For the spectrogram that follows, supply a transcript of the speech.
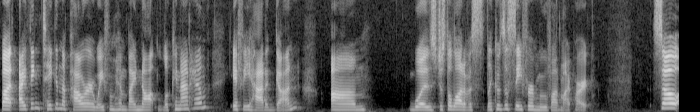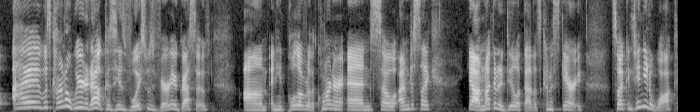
But I think taking the power away from him by not looking at him if he had a gun um was just a lot of a like it was a safer move on my part. So I was kind of weirded out because his voice was very aggressive, um, and he'd pulled over the corner, and so I'm just like, yeah, I'm not gonna deal with that. That's kind of scary. So I continue to walk,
